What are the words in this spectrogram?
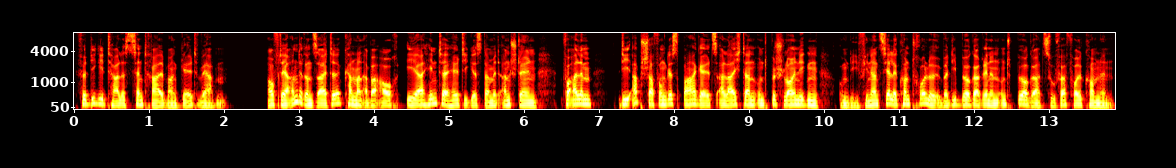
für digitales Zentralbankgeld werben. Auf der anderen Seite kann man aber auch eher Hinterhältiges damit anstellen, vor allem die Abschaffung des Bargelds erleichtern und beschleunigen, um die finanzielle Kontrolle über die Bürgerinnen und Bürger zu vervollkommnen.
